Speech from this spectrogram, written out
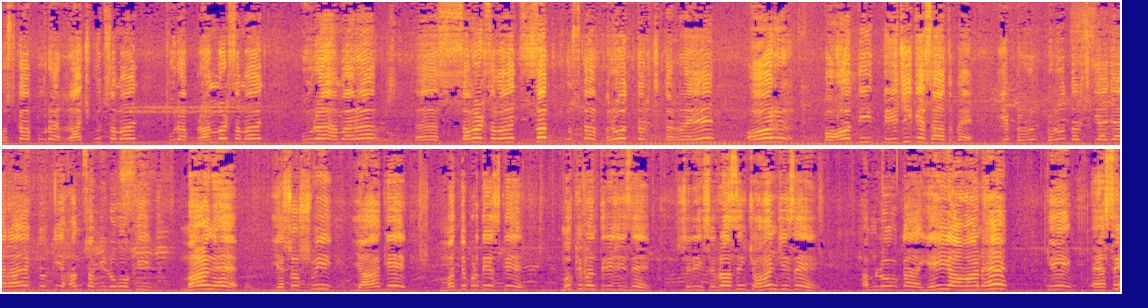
उसका पूरा राजपूत समाज, पूरा ब्राह्मण समाज, पूरा हमारा सवर्ण समाज सब उसका विरोध दर्ज कर रहे हैं और बहुत ही तेज़ी के साथ में ये विरोध दर्ज किया जा रहा है क्योंकि हम सभी लोगों की मांग है। यशस्वी यहाँ के मध्य प्रदेश के मुख्यमंत्री जी से, श्री शिवराज सिंह चौहान जी से हम लोगों का यही आह्वान है कि ऐसे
